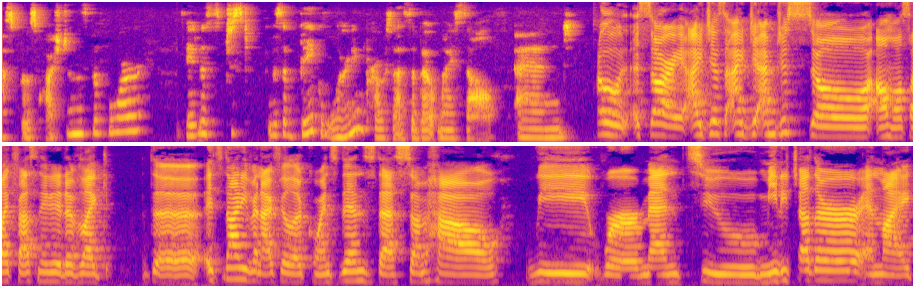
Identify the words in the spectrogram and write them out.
ask those questions before. It was just it was a big learning process about myself, and oh, uh, sorry, I just I I'm just so almost like fascinated of like the it's not even I feel a coincidence that somehow we were meant to meet each other and like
